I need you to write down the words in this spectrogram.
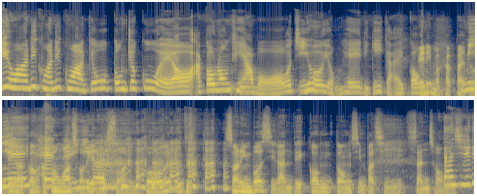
对啊，你看你看，叫我讲足久诶哦，阿公拢听无，我只好用迄日语甲伊讲。诶，你嘛较拜托，你甲讲阿公，我带你来 山林坡。山林坡是咱伫广东新北市三重。但是你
